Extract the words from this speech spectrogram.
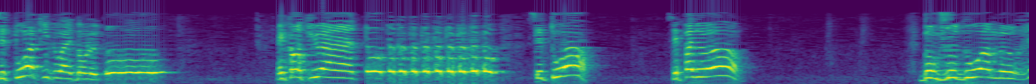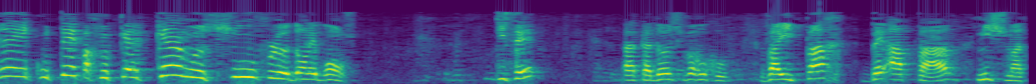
c'est toi qui dois être dans le tout. Et quand tu as un tout, c'est toi. C'est pas dehors. Donc je dois me réécouter parce que quelqu'un me souffle dans les branches. Qui c'est? Akadosh Baruchou. Vaipach be'apav nishmat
